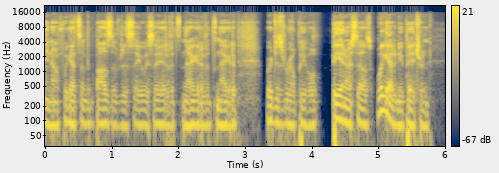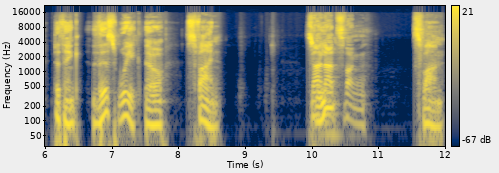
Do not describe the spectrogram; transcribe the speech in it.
You know, if we got something positive to say, we say it. If it's negative, it's negative. We're just real people being ourselves. We got a new patron to thank this week, though. Svein. Not not Svung. Svein.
